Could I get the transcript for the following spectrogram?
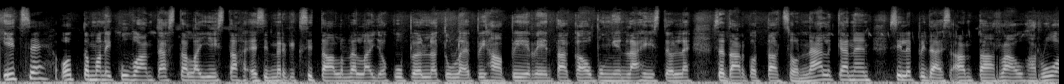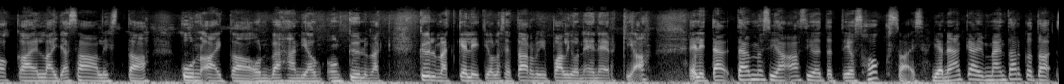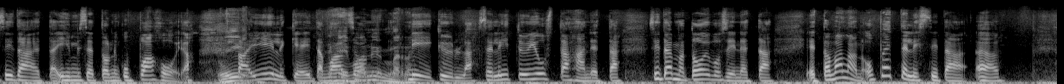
itse ottamani kuvan tästä lajista. Esimerkiksi talvella joku pöllö tulee pihapiiriin tai kaupungin lähistölle. Se tarkoittaa, että se on nälkäinen. Sille pitäisi antaa rauha ruokailla ja saalistaa, kun aikaa on vähän ja on kylmät, kylmät kelit, joilla se tarvii paljon energiaa. Eli tä, tämmöisiä asioita, että jos hoksais, ja nämä käy, mä en tarkoita sitä, että ihmiset on niinku pahoja niin. tai ilkeitä, vaan Ei se vaan on, ymmärrä. niin kyllä, se liittyy just tähän, että sitä mä toivoisin, että, että tavallaan opettelisi sitä ää,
